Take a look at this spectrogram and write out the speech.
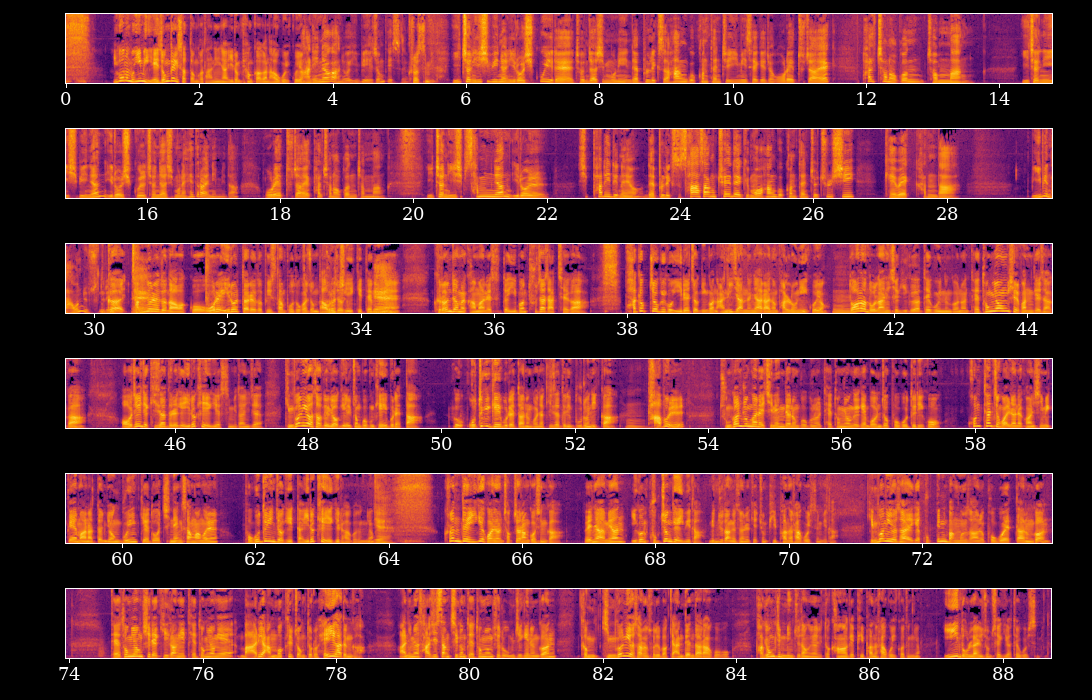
이거는 뭐 이미 예정돼 있었던 것 아니냐 이런 평가가 나오고 있고요. 아니냐가 아니고 이미 예정돼 있어요. 그렇습니다. 2022년 1월 19일에 전자신문이 넷플릭스 한국 콘텐츠 이미 세계적 올해 투자액 8천억 원 전망. 2022년 1월 19일 전자신문의 헤드라인입니다. 올해 투자액 8천억 원 전망. 2023년 1월 18일이네요. 넷플릭스 사상 최대 규모 한국 콘텐츠 출시 계획한다. 이미 나온 뉴스들이 그러니까 작년에도 예. 나왔고 올해 음. 1월 달에도 비슷한 보도가 좀 나온 그렇죠. 적이 있기 때문에 예. 그런 점을 감안했을 때 이번 투자 자체가 파격적이고 이례적인 건 아니지 않느냐라는 반론이 있고요. 음. 또 하나 논란이 제기가 되고 있는 거는 대통령실 관계자가 어제 이제 기자들에게 이렇게 얘기했습니다. 이제 김건희 여사도 여기 일정 부분 개입을 했다. 그 어떻게 개입을 했다는 거냐 기자들이 물으니까 음. 답을 중간중간에 진행되는 부분을 대통령에게 먼저 보고 드리고 콘텐츠 관련해 관심이 꽤 많았던 영부인께도 진행 상황을 보고 드린 적이 있다. 이렇게 얘기를 하거든요. 예. 그런데 이게 과연 적절한 것인가? 왜냐하면 이건 국정 개입이다. 민주당에서는 이렇게 좀 비판을 하고 있습니다. 김건희 여사에게 국빈 방문 사안을 보고했다는 건 대통령실의 기강이 대통령의 말이 안 먹힐 정도로 회의하든가 아니면 사실상 지금 대통령실을 움직이는 건 김건희 여사라는 소리밖에 안 된다라고 박용진 민주당 의원이 또 강하게 비판을 하고 있거든요. 이 논란이 좀 제기가 되고 있습니다.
